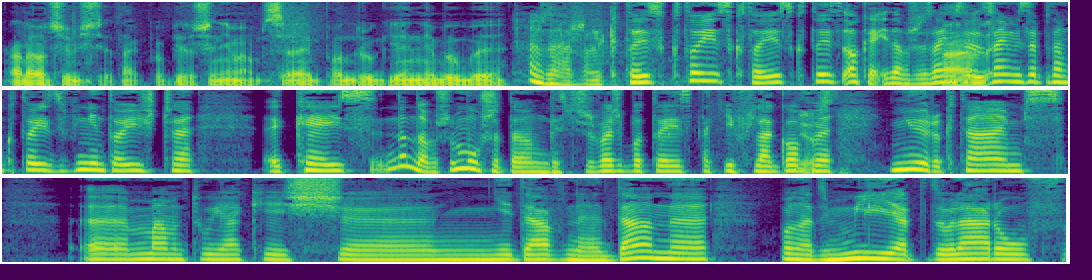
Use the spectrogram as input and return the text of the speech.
Ale oczywiście tak, po pierwsze nie mam psa, po drugie nie byłby... No dobrze, ale kto jest, kto jest, kto jest, kto jest... Okej, okay, dobrze, zanim, ale... zanim zapytam, kto jest winien, to jeszcze e, case, no dobrze, muszę ten case przeżywać, bo to jest taki flagowy. New York Times, e, Mam tu jakieś e, niedawne dane ponad miliard dolarów,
